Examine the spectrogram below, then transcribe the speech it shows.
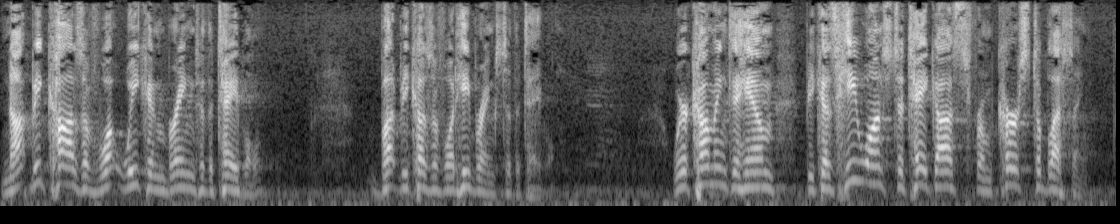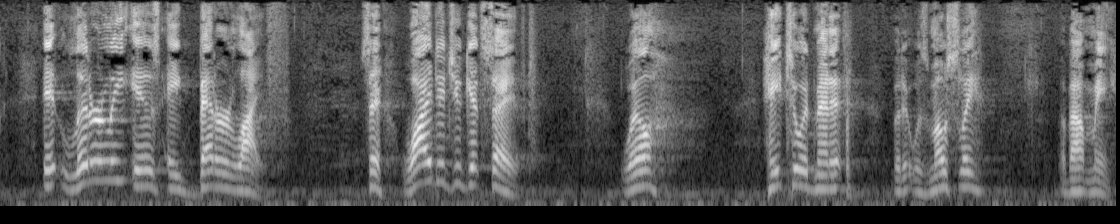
not because of what we can bring to the table, but because of what He brings to the table. We're coming to Him because He wants to take us from curse to blessing. It literally is a better life. Say, why did you get saved? Well, hate to admit it, but it was mostly about me.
